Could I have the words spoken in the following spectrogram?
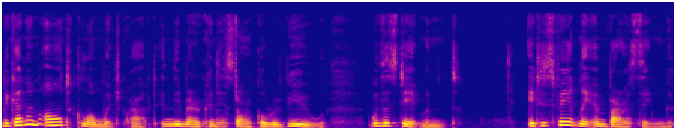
began an article on witchcraft in the American Historical Review with the statement It is faintly embarrassing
